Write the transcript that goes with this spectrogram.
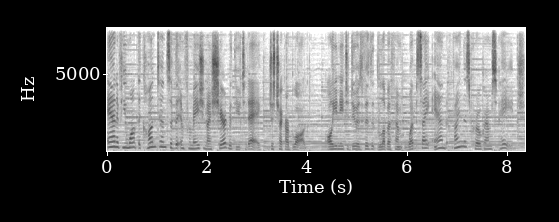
And if you want the contents of the information I shared with you today, just check our blog. All you need to do is visit the Love FM website and find this program's page.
